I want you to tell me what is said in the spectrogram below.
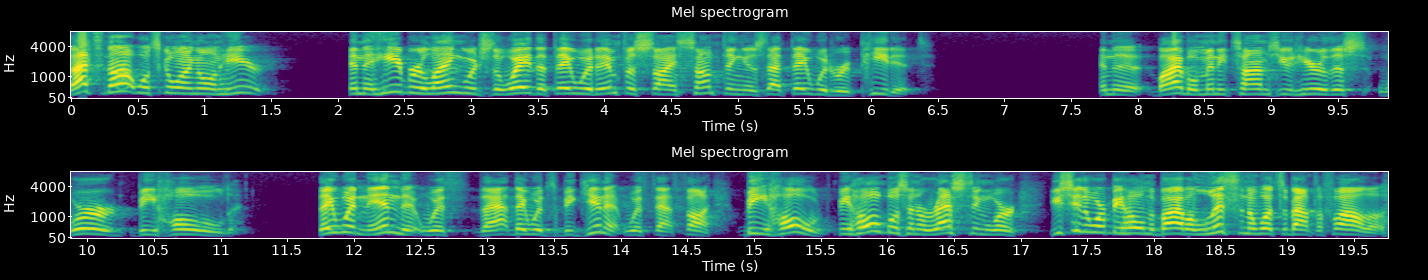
That's not what's going on here. In the Hebrew language, the way that they would emphasize something is that they would repeat it. In the Bible, many times you'd hear this word, behold. They wouldn't end it with that. They would begin it with that thought. Behold. Behold was an arresting word. You see the word behold in the Bible, listen to what's about to follow.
